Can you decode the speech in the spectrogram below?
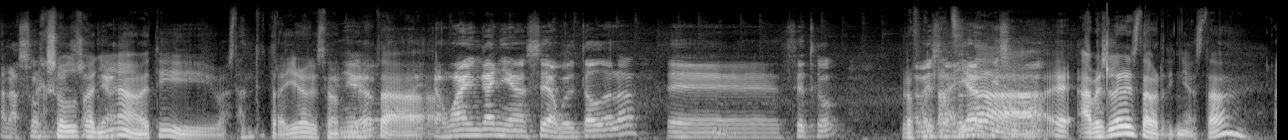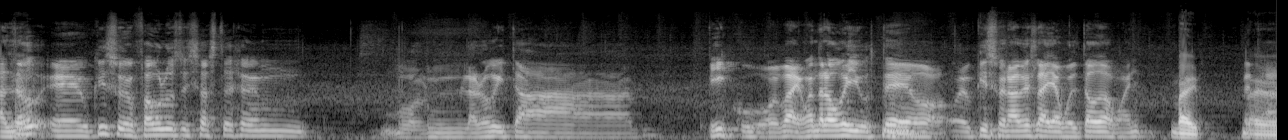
Exodus esatea. gainera beti bastante traileroak izan dira Eta eta... guain gaina zea bueltau dela, eh, zetro. Pero faltatzen da... Eh, ez da berdina, ez da? Aldau, eh, ukizuen Fabulous Disasterren, bon, laro gita piku, bai, guan dela hogei urte, o, eukizuen abesla ja bueltau da guain. Bai. Bai, Eta bai,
